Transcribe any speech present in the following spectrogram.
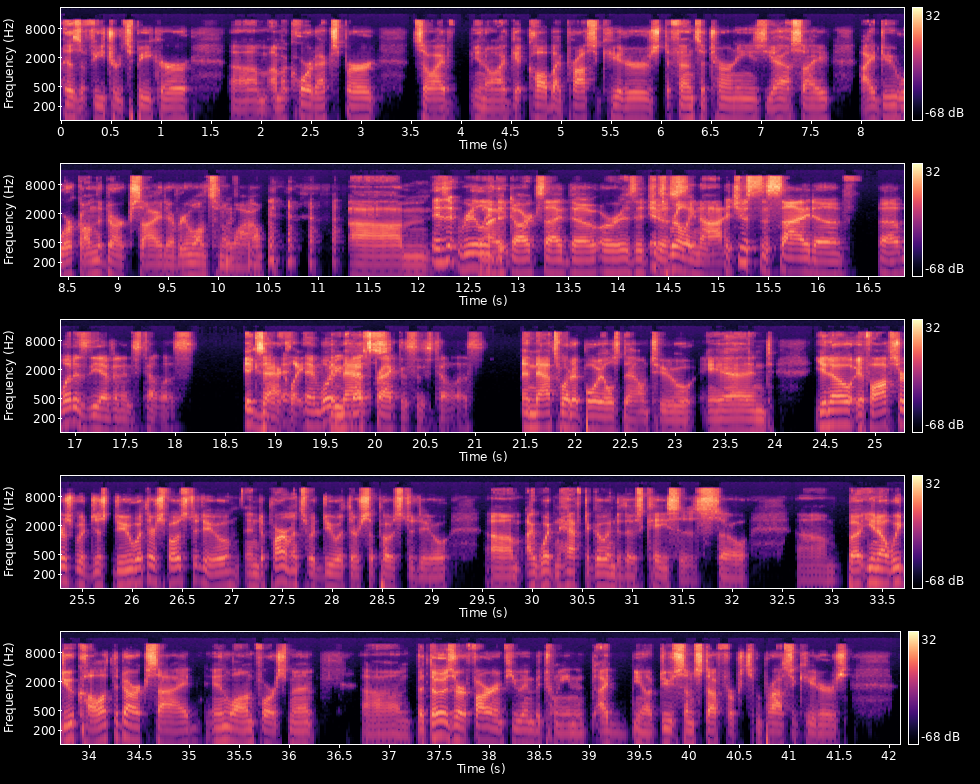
as a featured speaker. Um, I'm a court expert. So I've, you know, I get called by prosecutors, defense attorneys. Yes, I I do work on the dark side every once in a while. um, is it really the dark side though, or is it just? It's really not. It's just the side of uh, what does the evidence tell us? Exactly. And, and what do best practices tell us? And that's what it boils down to. And you know, if officers would just do what they're supposed to do and departments would do what they're supposed to do, um, I wouldn't have to go into those cases. So, um, but you know, we do call it the dark side in law enforcement. Um, but those are far and few in between. I, you know, do some stuff for some prosecutors.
